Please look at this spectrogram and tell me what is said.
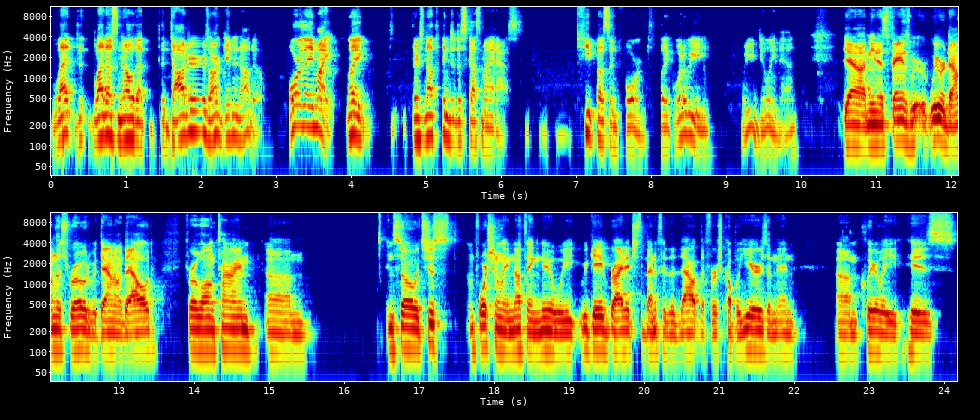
let let us know that the Dodgers aren't getting auto, or they might. Like, there's nothing to discuss my ass. Keep us informed. Like, what are we? What are you doing, man? Yeah, I mean, as fans, we were, we were down this road with Dan O'Dowd for a long time, um, and so it's just unfortunately nothing new. We we gave Bridich the benefit of the doubt the first couple years, and then um, clearly his,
